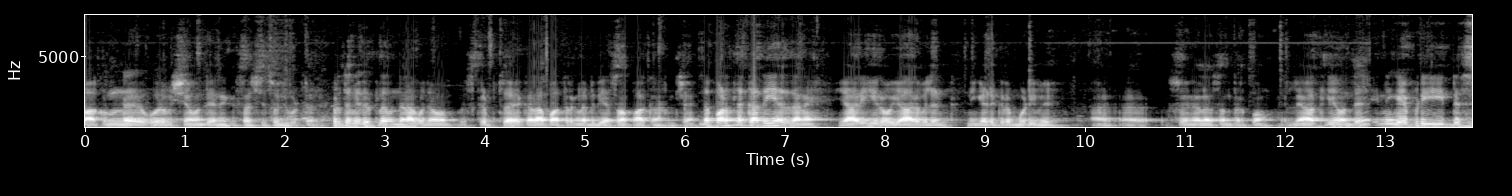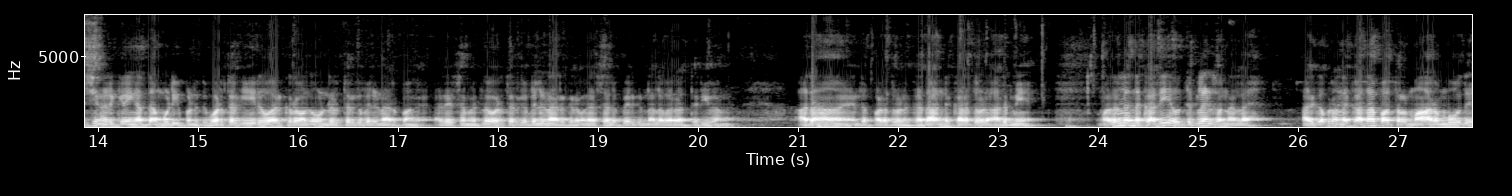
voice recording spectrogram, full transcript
பார்க்கணும்னு ஒரு விஷயம் வந்து எனக்கு சசி சொல்லி கொடுத்தாரு அடுத்த விதத்தில் வந்து நான் கொஞ்சம் ஸ்கிரிப்ட் கதாபாத்திரங்களை வித்தியாசமா பார்க்க ஆரம்பிச்சேன். இந்த படத்துல கதையே அதுதானே. யார் ஹீரோ யார் வில்லன் நீங்க எடுக்கிற முடிவு. சூழ்நிலை சந்தர்ப்பம். எல்லாத்துலேயும் வந்து நீங்கள் எப்படி டெசிஷன் எடுக்கிறீங்க அதான் முடிவு பண்ணுது. ஒருத்தருக்கு ஹீரோவாக இருக்கிறவங்க ஒருத்தருக்கு வில்லனாக இருப்பாங்க. அதே சமயத்தில் ஒருத்தருக்கு வில்லனாக இருக்கிறவங்க சில பேருக்கு நல்லவராக தெரிவாங்க. அதான் இந்த படத்தோட கதை அந்த கதத்தோட அருமையை. முதல்ல இந்த கதையை ஒத்துக்கலன்னு சொன்னேன்ல. அதுக்கப்புறம் அந்த கதாபாத்திரம் மாறும்போது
